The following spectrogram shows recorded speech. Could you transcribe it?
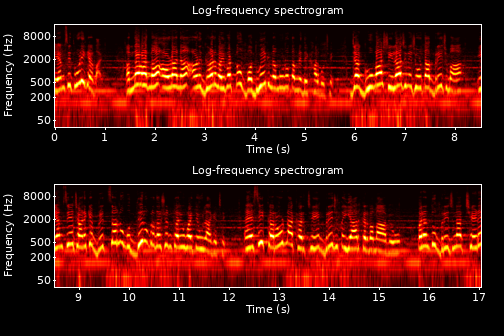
એએમસી થોડી કહેવાય. અમદાવાદમાં આવડાના અણઘડ વહીવટનો વધુ એક નમૂનો તમને દેખાડવો છે. જ્યાં ઘુમા શિલાજને જોડતા બ્રિજમાં એએમસીએ જાણે કે બ્રિજસરનું બુદ્ધિનું પ્રદર્શન કર્યું હોય તેવું લાગે છે. એસી કરોડના ખર્ચે બ્રિજ તૈયાર કરવામાં આવ્યો. પરંતુ બ્રિજના છેડે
